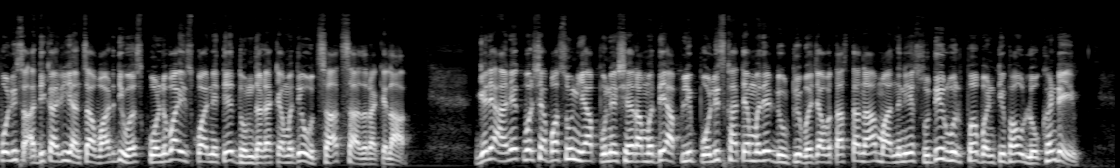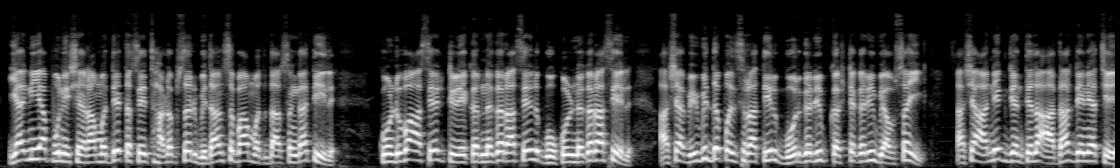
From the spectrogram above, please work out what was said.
पोलीस अधिकारी यांचा वाढदिवस कोंडवा इस्कॉन येथे धुमधडाक्यामध्ये उत्साहात साजरा केला. गेल्या अनेक वर्षापासून या पुणे शहरामध्ये आपली पोलीस खात्यामध्ये ड्युटी बजावत असताना माननीय सुधीर उर्फ बंटीभाऊ लोखंडे यांनी या पुणे शहरामध्ये तसेच हडपसर विधानसभा मतदारसंघातील कोंडवा असेल टिळेकर नगर असेल गोकुळनगर असेल अशा विविध परिसरातील गोरगरीब कष्टकरी व्यावसायिक अशा अनेक जनतेला आधार देण्याचे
